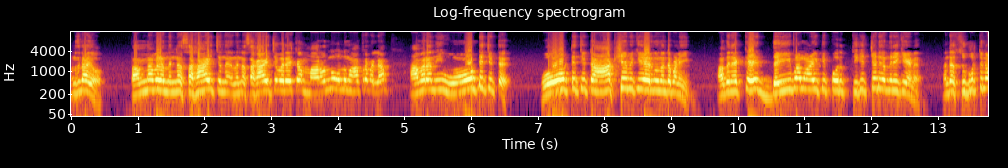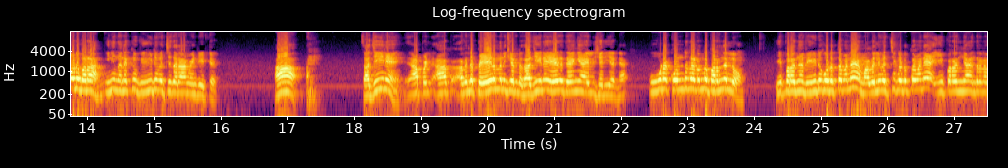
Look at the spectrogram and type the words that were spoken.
മനസ്സിലായോ? തന്നവരെ നിന്നെ സഹായിച്ച നിന്നെ സഹായിച്ചവരെയൊക്കെ മറന്നു എന്ന് മാത്രമല്ല അവരെ നീ ഓട്ടിച്ചിട്ട് ഓട്ടിച്ചിട്ട് ആക്ഷേപിക്കുകയായിരുന്നു നിന്റെ പണി. അതിനൊക്കെ ദൈവമായിട്ട് ഇപ്പൊ ഒരു തിരിച്ചടി തന്നിരിക്കുകയാണ്. നിന്റെ സുഹൃത്തിനോട് പറ ഇനി നിനക്ക് വീട് വെച്ച് തരാൻ വേണ്ടിയിട്ട്. ആ സജീനെ ആ അതിന്റെ പേരൊന്നും എനിക്കറിയില്ല. സജീനെ ഏത് തേങ്ങ ആയാലും ശരി തന്നെ കൂടെ കൊണ്ടു നടന്ന് പറഞ്ഞല്ലോ. ഈ പറഞ്ഞ വീട് കൊടുത്തവനെ മതിൽ വെച്ച് കൊടുത്തവനെ ഈ പറഞ്ഞ എന്താണ്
